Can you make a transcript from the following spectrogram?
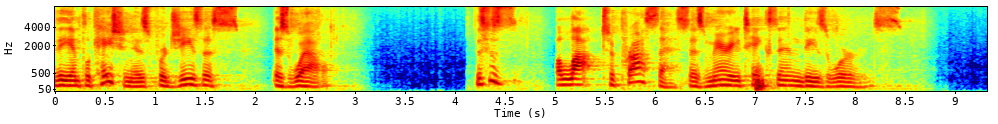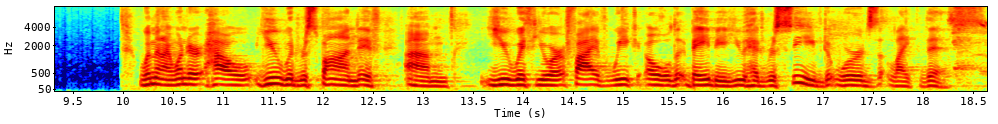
the implication is for Jesus as well. This is a lot to process as Mary takes in these words. Women, I wonder how you would respond if um, you, with your five week old baby, you had received words like this.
